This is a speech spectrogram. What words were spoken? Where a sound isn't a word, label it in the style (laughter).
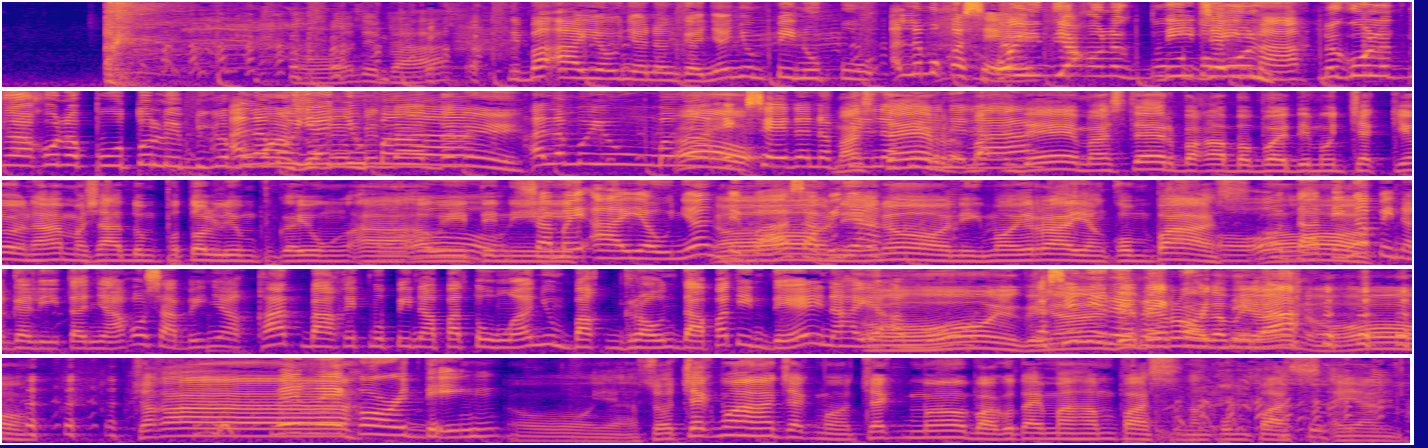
(laughs) Di ba? Di ba ayaw niya ng ganyan? Yung pinupu... Alam mo kasi... Oy, hindi ako nagputol. DJ Mac. Nagulat nga ako na putol eh. Bigla Alam mo yan yung mga... bintana eh. Alam mo yung mga Oh, eksena na feel na master, feel nila? ma- hindi, master, baka ba pwede mong check yun, ha? Masyadong putol yung kayong ah, Oo, awitin ni... Siya may ayaw niyan, di ba? Oo, Sabi ni, niya, ano, ni Moira, yung kumpas. Oo, dati nga pinagalitan niya ako. Sabi niya, Kat, bakit mo pinapatungan yung background? Dapat hindi, hinahayaan mo. Oo, yung ganyan. Kasi pero nire-record alam mo nila. yan, oo. Tsaka... (laughs) May recording. Oo, yeah. So, check mo ha, check mo. Check mo bago tayo mahampas ng kumpas. Ayan.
